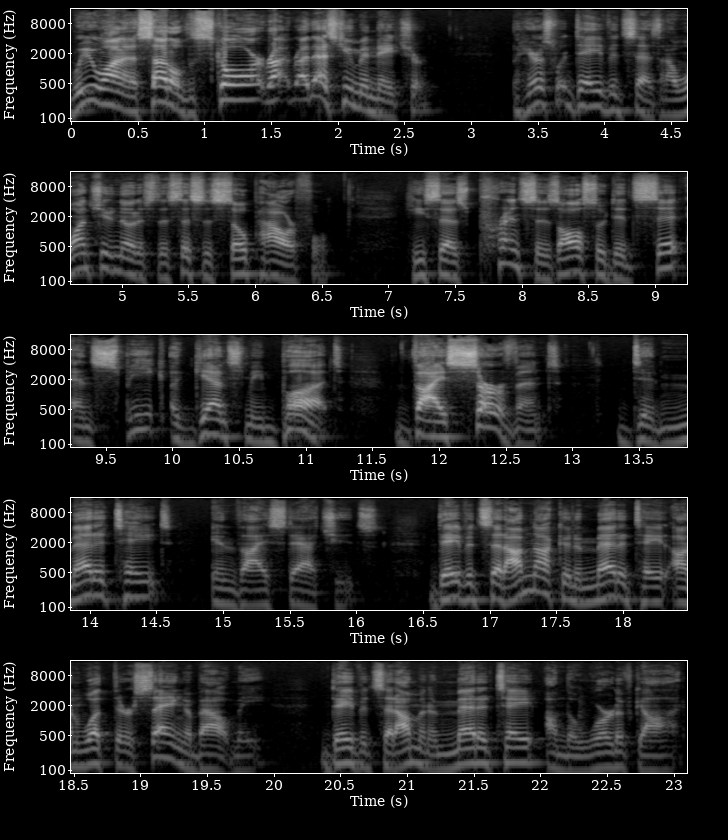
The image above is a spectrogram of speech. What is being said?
We want to settle the score. Right, right that's human nature but here's what David says, and I want you to notice this. This is so powerful. He says, Princes also did sit and speak against me, but thy servant did meditate in thy statutes. David said, I'm not going to meditate on what they're saying about me. David said, I'm going to meditate on the Word of God.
